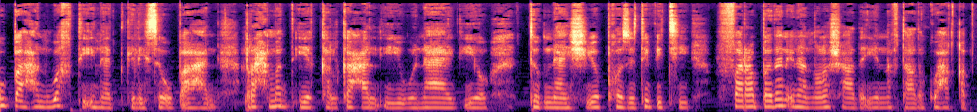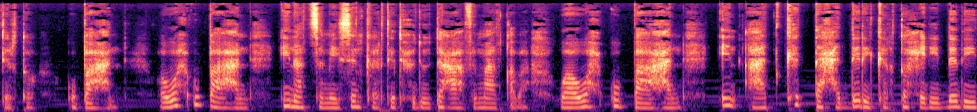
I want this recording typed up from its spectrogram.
u baahan wakhti inaad geliso u baahan raxmad iyo kalgacal iyo wanaag iyo tognaanshiyo positivity fara badan inaad noloshaada iyo naftaada ku haqabtirto u baahan waa wax u baahan inaad samaysan kartid xuduudo caafimaad qaba. Waa wax u baahan in aad ka taxadari karto xidhiidhadii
